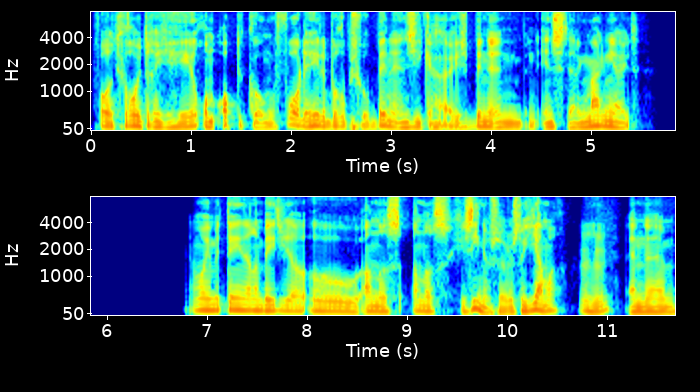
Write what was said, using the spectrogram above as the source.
voor het grotere geheel, om op te komen voor de hele beroepsgroep binnen een ziekenhuis, binnen een, een instelling, maakt niet uit. Dan word je meteen al een beetje oh, anders, anders gezien of zo. Dat is toch jammer? Mhm. En, ehm,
